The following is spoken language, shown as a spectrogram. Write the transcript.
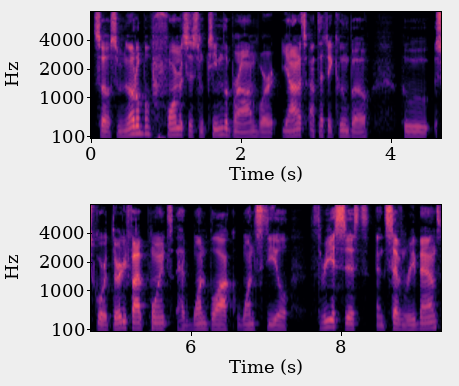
So some notable performances from Team LeBron were Giannis Antetokounmpo, who scored 35 points, had one block, one steal, three assists, and seven rebounds.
